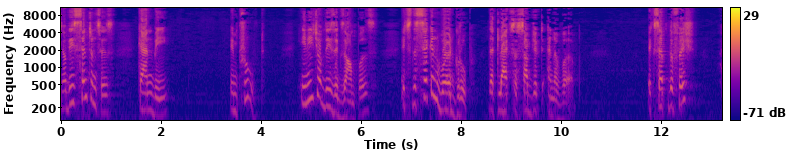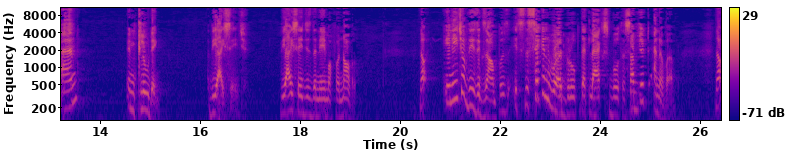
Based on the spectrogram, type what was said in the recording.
Now, these sentences can be improved. In each of these examples, it's the second word group that lacks a subject and a verb. Except the fish and including the Ice Age. The Ice Age is the name of a novel. Now, in each of these examples, it's the second word group that lacks both a subject and a verb. Now,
